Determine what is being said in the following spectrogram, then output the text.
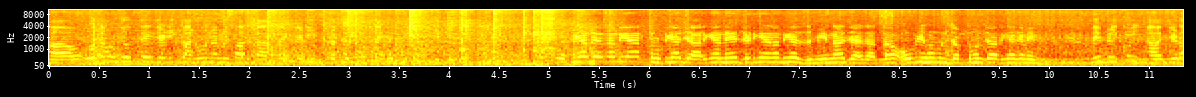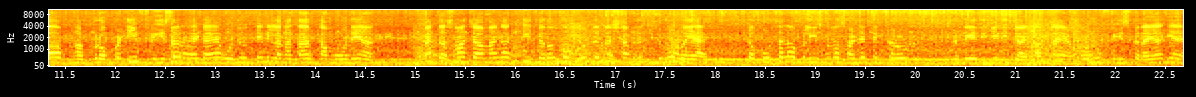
ਉਹਦਾ ਉਹਦੇ ਉੱਤੇ ਜਿਹੜੀ ਕਾਨੂੰਨ ਅਨੁਸਾਰ ਕਾਰਵਾਈ ਜਿਹੜੀ ਪ੍ਰਕਿਰਿਆ ਤਹਿਤ ਕੀਤੀ ਜਾਊਗੀ ਕੋਠੀਆਂ ਦੇ ਇਹਨਾਂ ਦੀਆਂ ਤਰੁੱਟੀਆਂ ਜਾ ਰਹੀਆਂ ਨੇ ਜਿਹੜੀਆਂ ਇਹਨਾਂ ਦੀਆਂ ਜ਼ਮੀਨਾਂ ਜਾਇਦਾਦਾਂ ਉਹ ਵੀ ਹੁਣ ਜ਼ਬਤ ਹੋਣ ਜਾ ਰਹੀਆਂ ਕਿ ਨਹੀਂ? ਨਹੀਂ ਬਿਲਕੁਲ ਅ, ਜਿਹੜਾ ਪ੍ਰਾਪਰਟੀ ਫਰੀਜ਼ਰ ਹੈਗਾ ਹੈ ਉਹਦੇ ਉੱਤੇ ਵੀ ਲਗਾਤਾਰ ਕੰਮ ਹੋ ਰਹੇ ਆ। ਮੈਂ ਦੱਸਣਾ ਚਾਹਾਂਗਾ ਕਿ ਜਦੋਂ ਤੋਂ ਯੁੱਧ ਨਸ਼ਾ ਵਿਰੁੱਧ ਸ਼ੁਰੂ ਹੋਇਆ ਹੈ, ਕਪੂਰਥਲਾ ਪੁਲਿਸ ਵੱਲੋਂ 3.5 ਕਰੋੜ ਰੁਪਏ ਦੀ ਜਿਹੜੀ ਜਾਇਦਾਦਾਂ ਹੈ, ਉਹਨੂੰ ਫਰੀਜ਼ ਕਰਾਇਆ ਗਿਆ ਹੈ।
